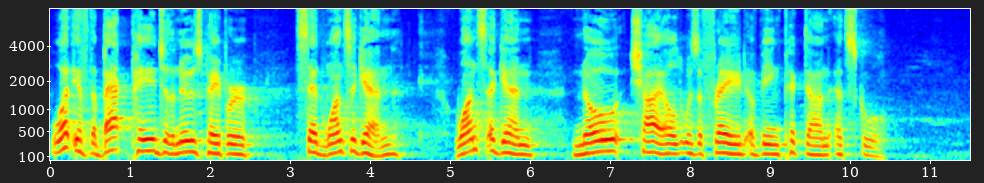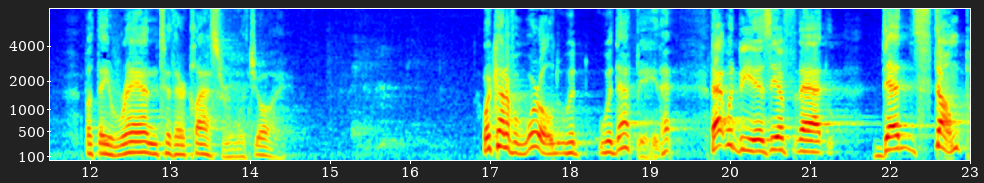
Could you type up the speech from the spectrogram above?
what if the back page of the newspaper said once again, once again, no child was afraid of being picked on at school, but they ran to their classroom with joy. What kind of a world would, would that be? That, that would be as if that dead stump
